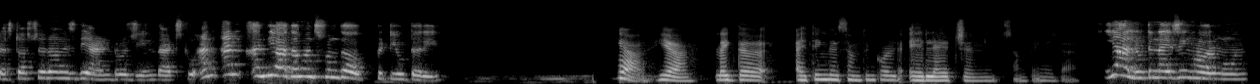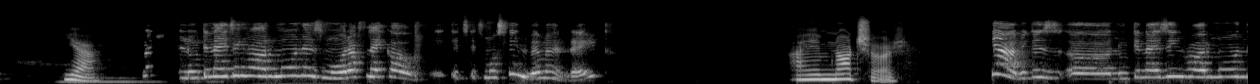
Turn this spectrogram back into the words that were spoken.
testosterone is the androgen that's true and and and the other ones from the pituitary Yeah. Yeah. Like the I think there's something called LH and something like that. yeah luteinizing hormone Yeah. Luteinizing hormone is more of like a it's it's mostly in women right I am not sure. yeah because uh, luteinizing hormone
